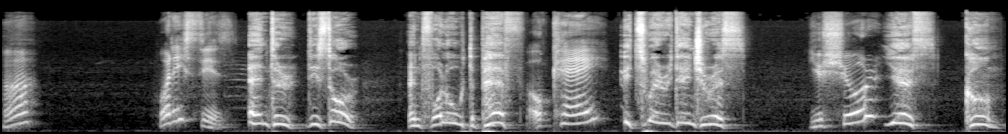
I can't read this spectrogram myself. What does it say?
Huh? What is this? Enter this door and follow the path. Okay, It's very dangerous. you sure? Yes, come,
